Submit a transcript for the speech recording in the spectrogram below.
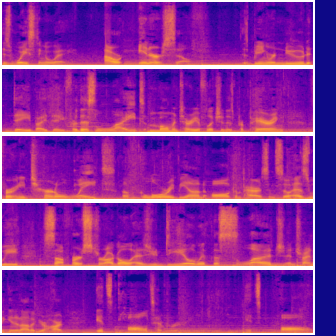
is wasting away our inner self is being renewed day by day. For this light momentary affliction is preparing for an eternal weight of glory beyond all comparison. So, as we suffer, struggle, as you deal with the sludge and trying to get it out of your heart, it's all temporary. It's all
